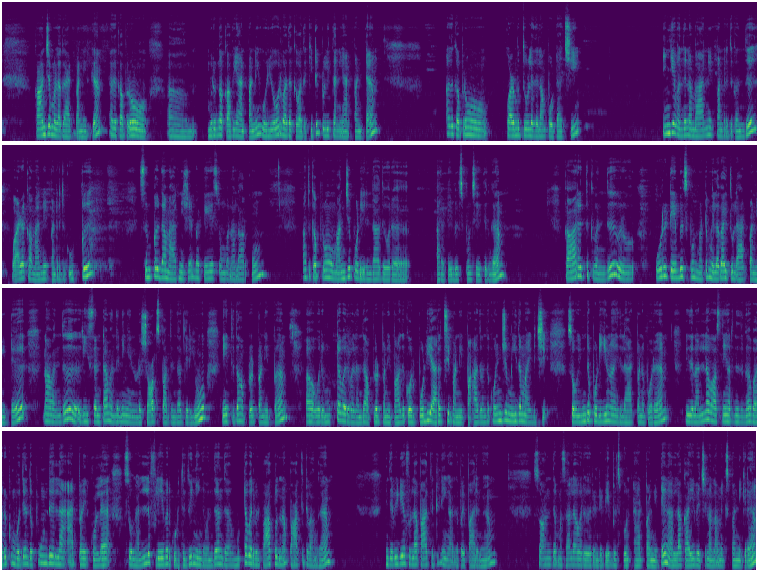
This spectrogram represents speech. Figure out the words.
காஞ்ச மிளகா ஆட் பண்ணியிருக்கேன் அதுக்கப்புறம் முருங்கைக்காவையும் ஆட் பண்ணி ஒரே ஒரு வதக்கு வதக்கிட்டு புளி தண்ணி ஆட் பண்ணிட்டேன். அதுக்கப்புறம் குழம்பு தூள் இதெல்லாம் போட்டாச்சு. இங்கே வந்து நான் மேரினேட் பண்ணுறதுக்கு வந்து வாழைக்காய் மேரினேட் பண்ணுறதுக்கு உப்பு. சிம்பிள் தான் மேரினேஷன் பட் டேஸ்ட் ரொம்ப நல்லாயிருக்கும் அதுக்கப்புறம் மஞ்சள் பொடி இருந்தால் அது ஒரு அரை டேபிள் ஸ்பூன் சேர்த்துங்க. காரத்துக்கு வந்து ஒரு ஒரு டேபிள் ஸ்பூன் மட்டும் மிளகாய்த்தூள் ஆட் பண்ணிவிட்டு நான் வந்து ரீசெண்டாக வந்து நீங்கள் என்னோடய ஷார்ட்ஸ் பார்த்துருந்தா தெரியும். நேற்று தான் அப்லோட் பண்ணியிருப்பேன் ஒரு முட்டை வறுவல் வந்து அப்லோட் பண்ணியிருப்பேன் அதுக்கு ஒரு பொடி அரைச்சி பண்ணியிருப்பேன் அது வந்து கொஞ்சம் மீதமாயிடுச்சு. ஸோ இந்த பொடியும் நான் இதில் ஆட் பண்ண போகிறேன் இது நல்ல வாசனையாக இருந்ததுங்க. வறுக்கும் போதே அந்த பூண்டு எல்லாம் ஆட் பண்ணியிருக்கோம்ல ஸோ நல்ல ஃப்ளேவர் கொடுத்தது. நீங்கள் வந்து அந்த முட்டை வறுவல் பார்க்கலன்னா பார்த்துட்டு வாங்க. இந்த வீடியோ ஃபுல்லாக பார்த்துட்டு நீங்கள் அதை போய் பாருங்கள் ஸோ அந்த மசாலா ஒரு ரெண்டு டேபிள் ஸ்பூன் ஆட் பண்ணிவிட்டு நல்லா கை வச்சு நல்லா மிக்ஸ் பண்ணிக்கிறேன்.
